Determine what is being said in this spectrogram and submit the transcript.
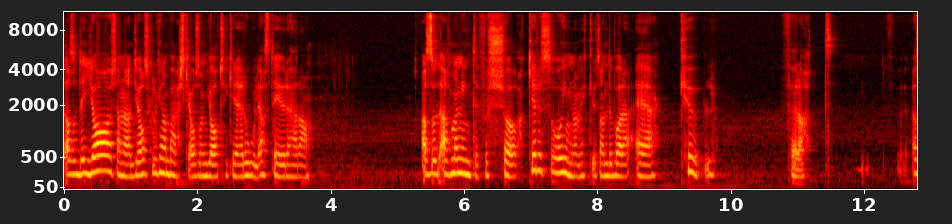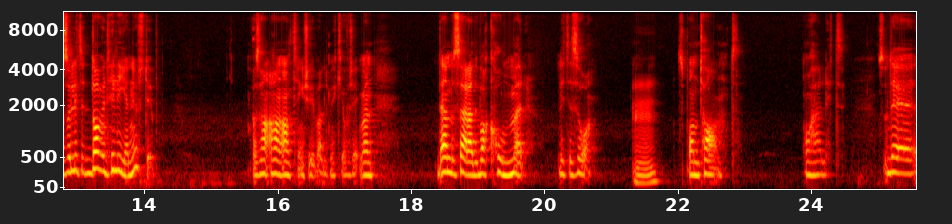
alltså det jag känner att jag skulle kunna behärska och som jag tycker är roligast det är ju det här äh, Alltså att man inte försöker så himla mycket utan det bara är kul. För att, alltså lite David Helenius typ. Alltså han, han anstränger sig ju väldigt mycket i och för sig men det är ändå så här att det bara kommer. Lite så Mm. spontant och härligt. Så det,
